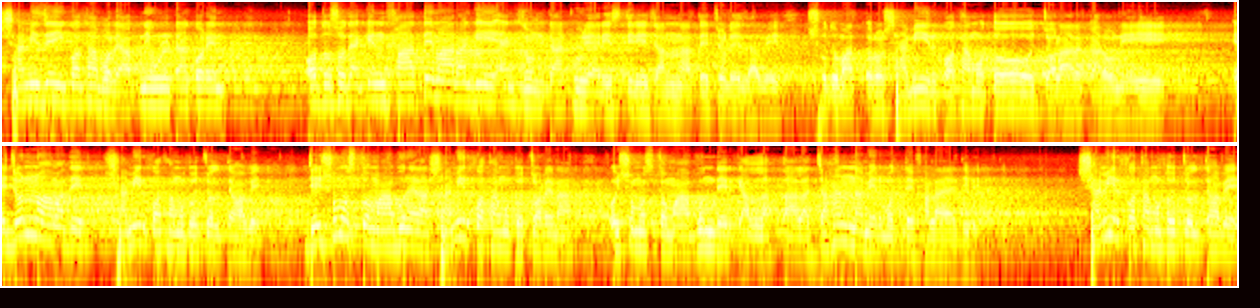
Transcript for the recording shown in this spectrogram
স্বামী যেই কথা বলে, আপনি উল্টা করেন। অথচ দেখেন ফাতেমার আগে একজন কাঠুরিয়ার স্ত্রী জান্নাতে চলে যাবে, শুধুমাত্র স্বামীর কথা মতো চলার কারণে। এজন্য আমাদের স্বামীর কথা মতো চলতে হবে। যেই সমস্ত মা বোনেরা স্বামীর কথা মতো চলে না, ওই সমস্ত মা বোনদেরকে আল্লাহ তাআলা জাহান নামের মধ্যে ফালায়া দিবে। স্বামীর কথা মতো চলতে হবে।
